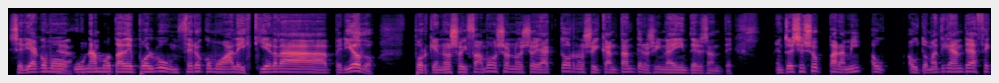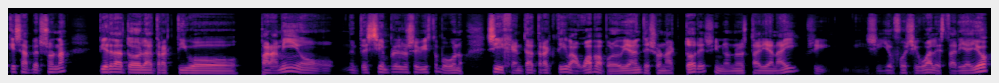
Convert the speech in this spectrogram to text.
Sería como una mota de polvo, un cero como a la izquierda periodo, porque no soy famoso, no soy actor, no soy cantante, no soy nadie interesante. Entonces eso para mí automáticamente hace que esa persona pierda todo el atractivo para mí, o entonces siempre los he visto, pues bueno, sí, gente atractiva, guapa, pero obviamente son actores, si no, no estarían ahí, si, si yo fuese igual estaría yo,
